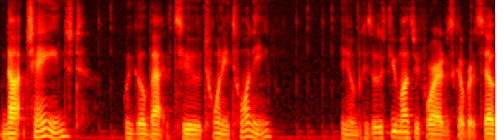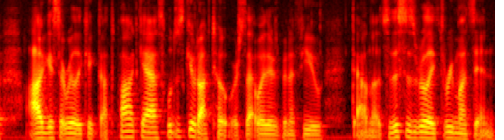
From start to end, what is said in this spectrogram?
not changed, we go back to 2020, you know, because it was a few months before I discovered it. So August, I really kicked off the podcast. We'll just give it October. So that way there's been a few downloads. So this is really three months in.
